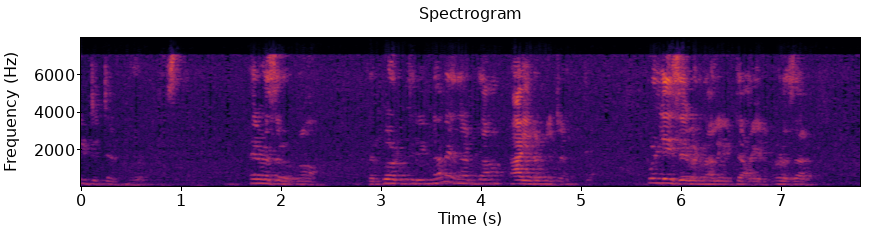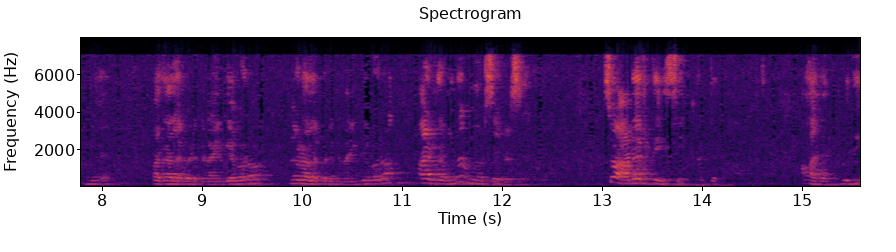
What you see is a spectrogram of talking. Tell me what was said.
into ten power plus three எவ்வளோ சொல்கிறோம் டென் பவர் த்ரீனால என்ன அர்த்தம்? ஆயிரம் இன்ட்டு அர்த்தம். புள்ளி சைவர் நாலு இன்ட்டு ஆயிரம். எவ்வளோ சார் இங்கே பத்தால பெருக்கினா இங்கே வரும். நூறால பெருக்கினா இங்கே வரும். ஆயிரத்தி வந்து நூறு சைவன் சேர்க்கும் ஸோ அடர்த்தி சீக்கிரத்து ஆக புதி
